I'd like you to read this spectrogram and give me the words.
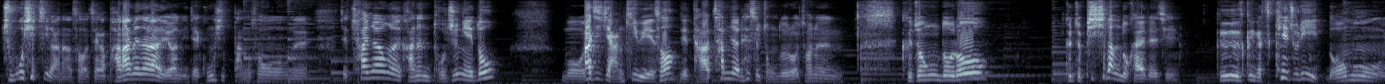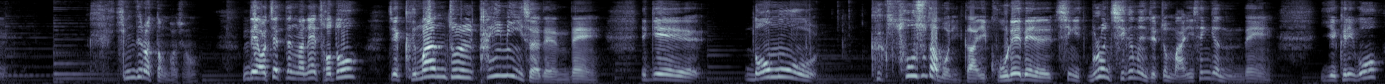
주고 싶지가 않아서 제가 바람의 나라 연 이제 공식 방송을 이제 촬영을 가는 도중에도 뭐 빠지지 않기 위해서 이제 다 참여를 했을 정도로 저는 그 정도로 그쵸 PC방도 가야 되지 그 그러니까 스케줄이 너무 힘들었던 거죠. 근데 어쨌든 간에 저도 이제 그만둘 타이밍이 있어야 되는데 이게 너무 극소수다 보니까 이 고레벨 층이 물론 지금은 이제 좀 많이 생겼는데 이게 그리고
